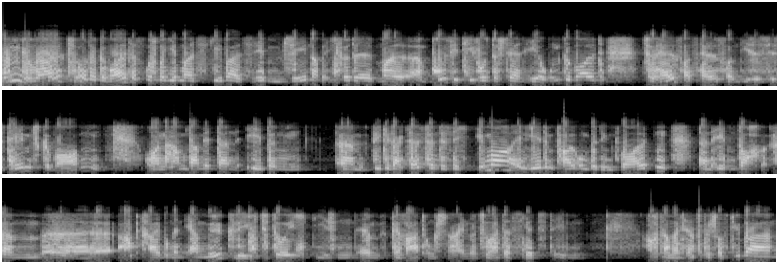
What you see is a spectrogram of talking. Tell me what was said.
ungewollt oder gewollt, das muss man jemals, jeweils eben sehen, aber ich würde mal ähm, positiv unterstellen, eher ungewollt, zu Helfershelfern dieses Systems geworden und haben damit dann eben ähm, wie gesagt, selbst wenn sie es nicht immer in jedem Fall unbedingt wollten, dann eben doch ähm, äh, Abtreibungen ermöglicht durch diesen ähm, Beratungsschein. Und so hat das jetzt eben auch damals Erzbischof Düber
